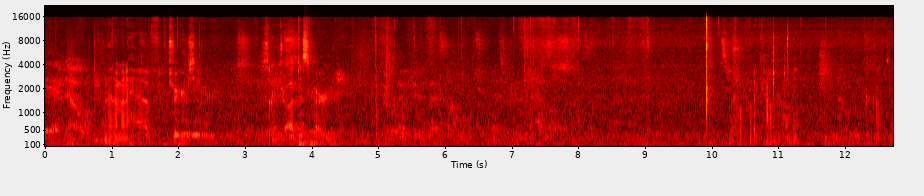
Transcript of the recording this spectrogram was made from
And then I'm gonna have triggers here. So draw, discard. So that'll put a counter on it. And then a looper comes in.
